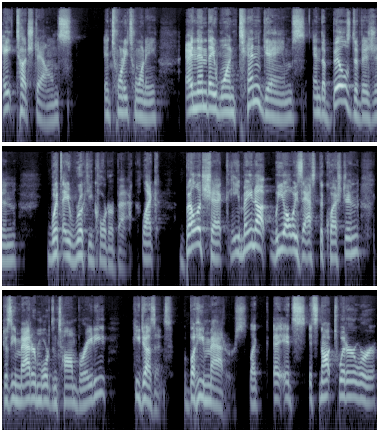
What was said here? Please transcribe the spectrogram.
eight touchdowns in 2020, and then they won 10 games in the Bills division with a rookie quarterback. Like Belichick, he may not. We always ask the question, does he matter more than Tom Brady? He doesn't but he matters. Like it's it's not Twitter where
